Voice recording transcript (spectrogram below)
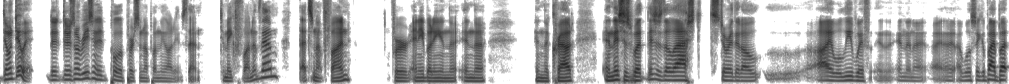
don't do it. There, there's no reason to pull a person up on the audience then to make fun of them. That's not fun for anybody in the in the in the crowd. And this is what this is the last story that I'll I will leave with, and, and then I, I I will say goodbye. But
